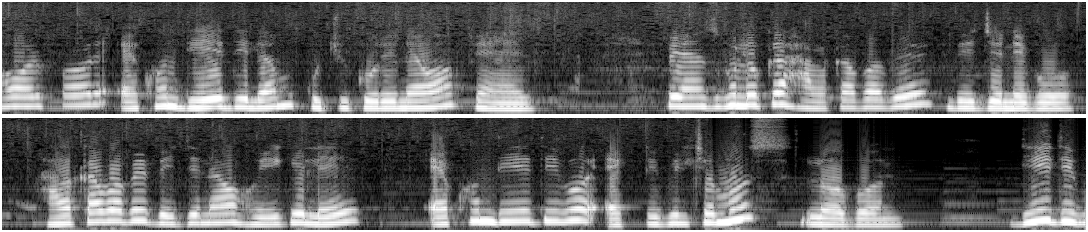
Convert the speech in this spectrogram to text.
হওয়ার পর এখন দিয়ে দিলাম কুচু করে নেওয়া পেঁয়াজ। পেঁয়াজগুলোকে হালকাভাবে ভেজে নেব। হালকাভাবে ভেজে নেওয়া হয়ে গেলে এখন দিয়ে দিব এক টেবিল চামচ লবণ। দিয়ে দিব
